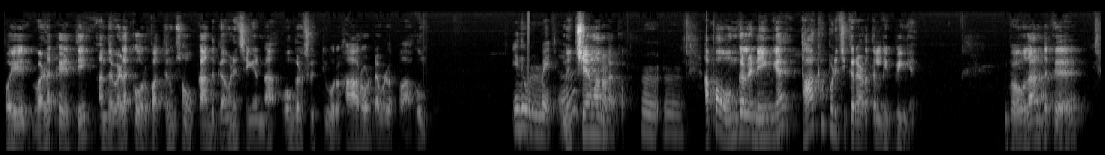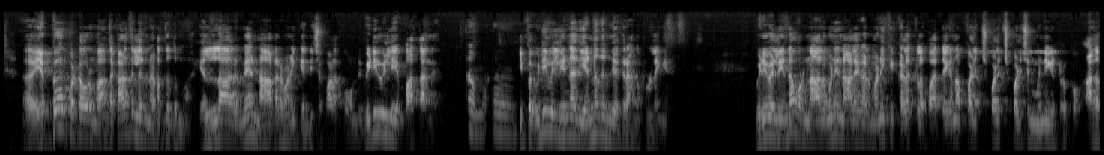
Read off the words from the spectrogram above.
போய் விளக்கேற்றி அந்த விளக்கு ஒரு பத்து நிமிஷம் உட்காந்து கவனிச்சிங்கன்னா உங்களை சுற்றி ஒரு ஹாரோ டெவலப் ஆகும். இது உண்மை. நிச்சயமா நடக்கும். அப்போ உங்களை நீங்கள் தாக்கு பிடிச்சிக்கிற இடத்துல நிற்பீங்க இப்போ உதாரணத்துக்கு அஹ், எப்பேற்பட்ட ஒரு ம- அந்த காலத்தில் இது நடந்ததுமா? எல்லாருமே நாலரை மணிக்கு எந்திரிச்ச பழக்கம் உண்டு. விடிவெள்ளியை பார்த்தாங்க. இப்போ விடிவெள்ளின்னா அது என்னதுன்னு கேட்குறாங்க பிள்ளைங்க. விடிவெள்ளின்னா ஒரு நாலு மணி நாலே கால் மணிக்கு கிழக்கில் பார்த்தீங்கன்னா பளிச்சு பளிச்சு பளிச்சுன்னு மின்னிக்கிட்டு இருக்கும். அதை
